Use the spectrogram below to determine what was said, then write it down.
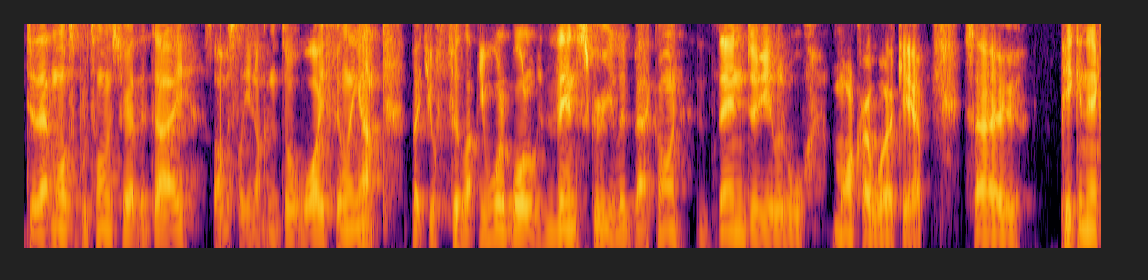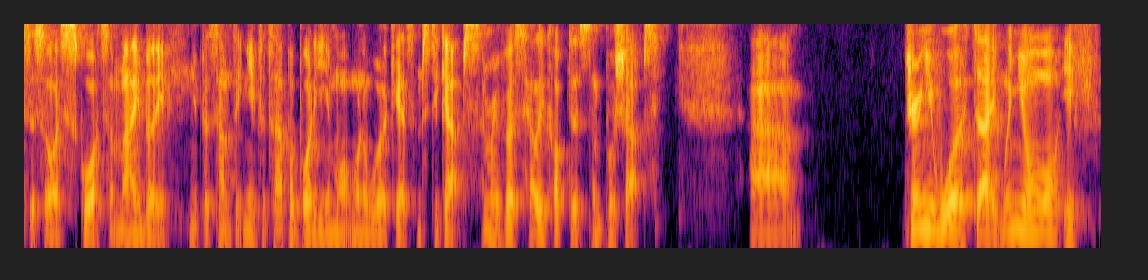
Do that multiple times throughout the day, so obviously you're not going to do it while you're filling up, but you'll fill up your water bottle, then screw your lid back on, then do your little micro workout. So pick an exercise, squats it may be. If it's something, if it's upper body, you might want to work out some stick ups, some reverse helicopters, some push ups. Um, during your work day, when you're, if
